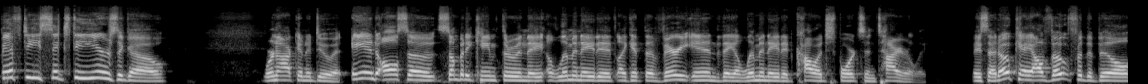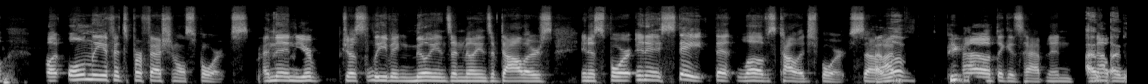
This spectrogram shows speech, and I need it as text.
50, 60 years ago, we're not going to do it. And also, somebody came through and they eliminated, like at the very end, they eliminated college sports entirely. They said, okay, I'll vote for the bill, but only if it's professional sports. And then you're just leaving millions and millions of dollars in a sport, in a state that loves college sports. So I love people. I don't think it's happening. I, I,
